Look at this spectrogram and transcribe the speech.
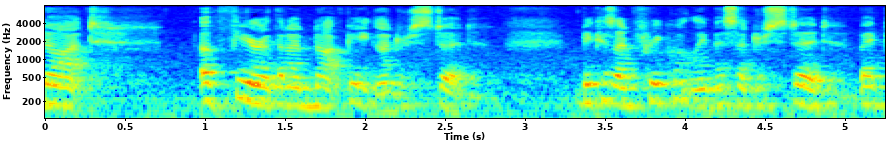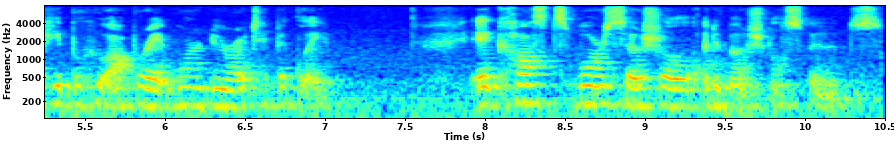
not, of fear that I'm not being understood, because I'm frequently misunderstood by people who operate more neurotypically. It costs more social and emotional spoons.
